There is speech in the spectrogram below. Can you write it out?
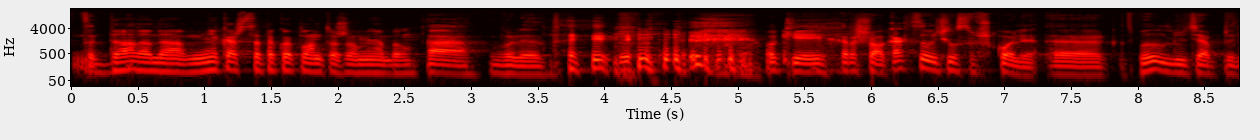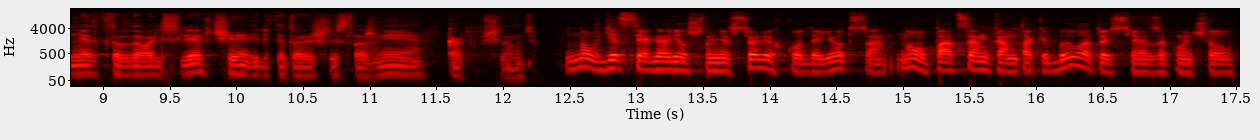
Да, да, да. Мне кажется, такой план тоже у меня был. А, блин. Окей, хорошо. А как ты учился в школе? Э, Был ли у тебя предмет, которые давались легче или которые шли сложнее? Как вообще там у тебя? Ну, в детстве я говорил, что мне все легко дается. Ну, по оценкам так и было. То есть я закончил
